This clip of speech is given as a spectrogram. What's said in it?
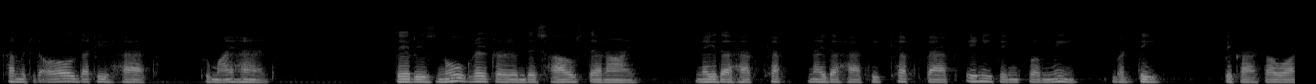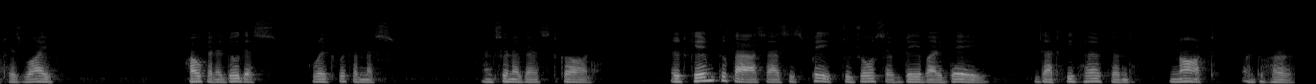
committed all that he hath to my hand. There is no greater in this house than I, neither hath kept neither hath he kept back anything from me but thee, because thou art his wife. How can I do this great wickedness and sin against God? It came to pass as he spake to Joseph day by day, that he hearkened not unto her,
